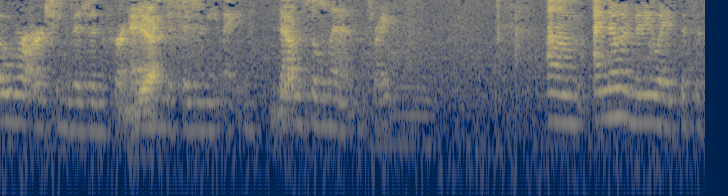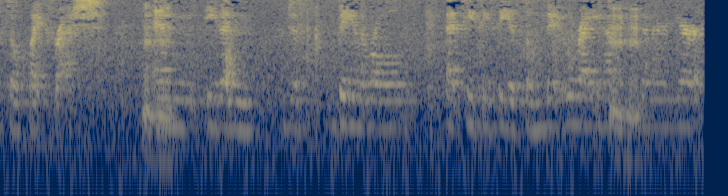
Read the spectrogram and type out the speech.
overarching vision for every Yes. decision you made. That was the lens, right? Um, I know in many ways this is still quite fresh, Mhm. and even just being in the role at TCC is still new, right? You haven't Mhm. been there a year,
